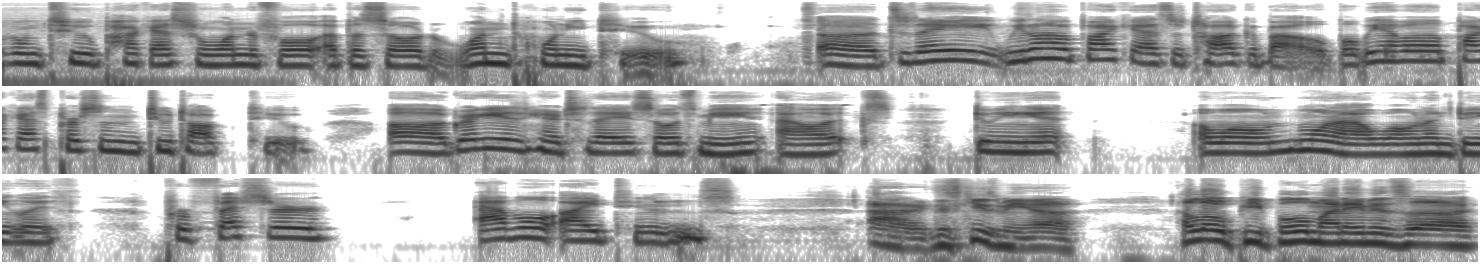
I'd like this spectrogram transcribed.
Welcome to Podcast for Wonderful, episode 122. Uh, today we don't have a podcast to talk about, but we have a podcast person to talk to. Uh, Greggy isn't here today, so it's me, Alex, doing it alone. Well, not alone, I'm doing it with Professor Apple iTunes. Ah, excuse me. Uh, hello, people. My name is uh,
